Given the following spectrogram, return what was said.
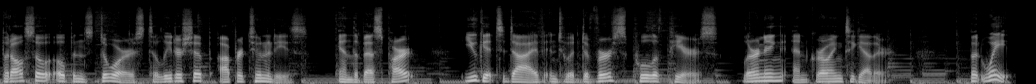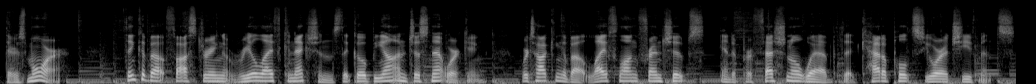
but also opens doors to leadership opportunities. And the best part? You get to dive into a diverse pool of peers, learning and growing together. But wait, there's more. Think about fostering real life connections that go beyond just networking. We're talking about lifelong friendships and a professional web that catapults your achievements.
